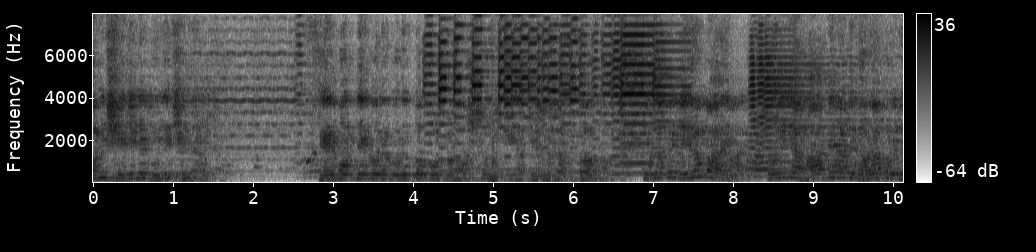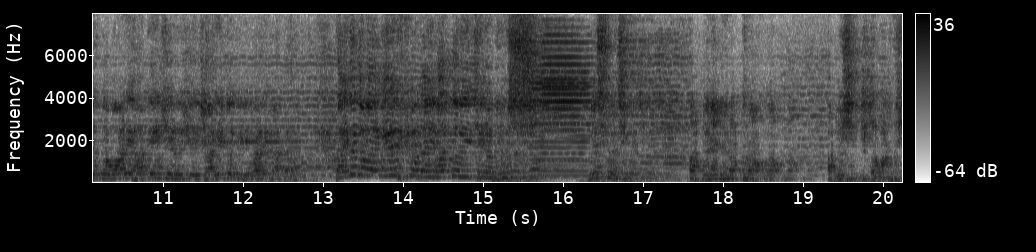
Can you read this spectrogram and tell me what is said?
আমি। সে সেদিনে বুঝেছিলাম, এর মধ্যে কোনো গুরুত্বপূর্ণ রহস্য লুকিয়ে আছে সুশান্ত তোমাকে নিরুপায় তুমি যে হাতে হাতে ধরা পড়েছো তোমারই হাতেই ছিল সেই শাড়ি তো বিবার তাই তো তোমার গিরেশ কোথায় বাধ্য হয়েছিলাম আপনি আইনের আপনি শিক্ষিত মানুষ।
